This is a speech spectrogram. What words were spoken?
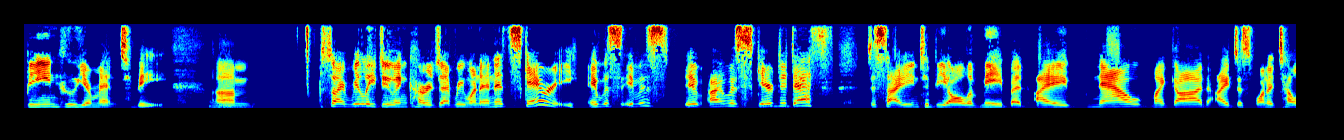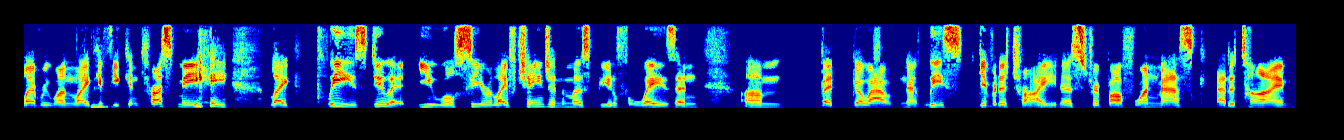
being who you're meant to be. Mm. Um, so I really do encourage everyone, and it's scary. It was, it was, it, I was scared to death deciding to be all of me. But I now, my God, I just want to tell everyone, like, if you can trust me, like, please do it. You will see your life change in the most beautiful ways. And, um, but go out and at least give it a try. You know, strip off one mask at a time,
